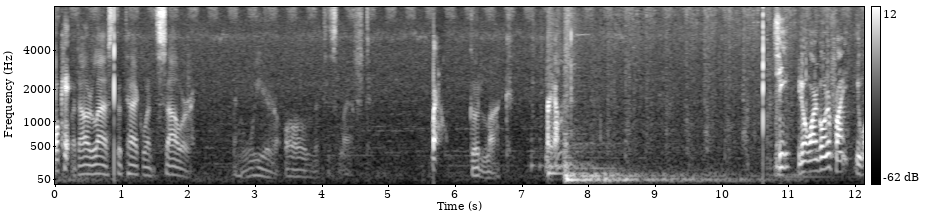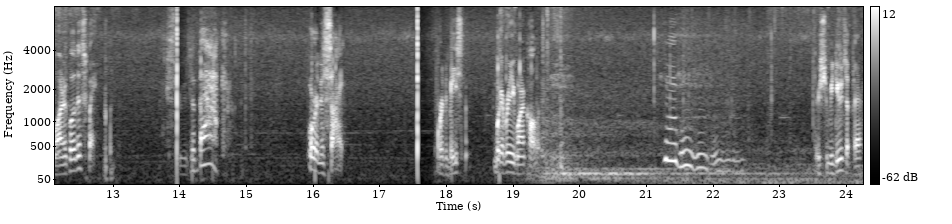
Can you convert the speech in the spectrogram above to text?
Okay, But our last attack went sour, and we're all that is left. well, Good luck. on. See, you don't want to go in the front. You want to go this way, through the back, or the side, or the basement, whatever you want to call it. There should be dudes up there.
